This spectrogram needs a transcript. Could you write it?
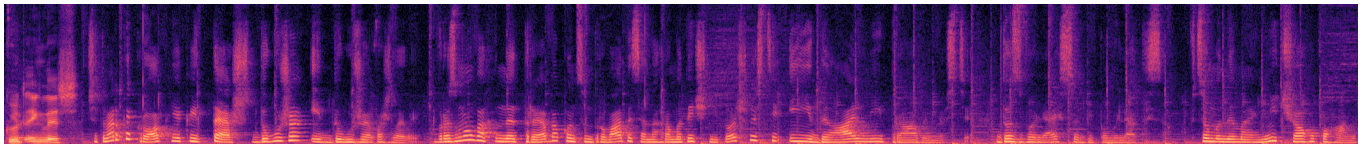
good English. Четвертий крок, який теж дуже і дуже важливий. В розмовах не треба концентруватися на граматичній точності і ідеальній правильності. Дозволяй собі помилятися. Цьому немає нічого поганого.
